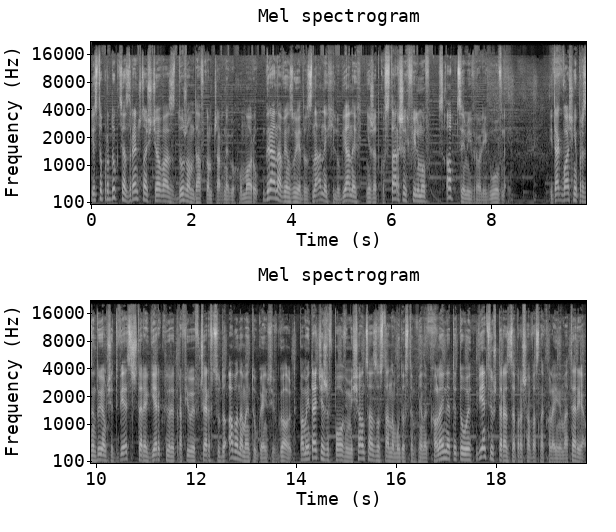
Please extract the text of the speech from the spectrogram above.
Jest to produkcja zręcznościowa z dużą dawką czarnego humoru. Gra nawiązuje do znanych i lubianych, nierzadko starszych filmów z obcymi w roli głównej. I tak właśnie prezentują się dwie z czterech gier, które trafiły w czerwcu do abonamentu Games with Gold. Pamiętajcie, że w połowie miesiąca zostaną udostępnione kolejne tytuły, więc już teraz zapraszam Was na kolejny materiał.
